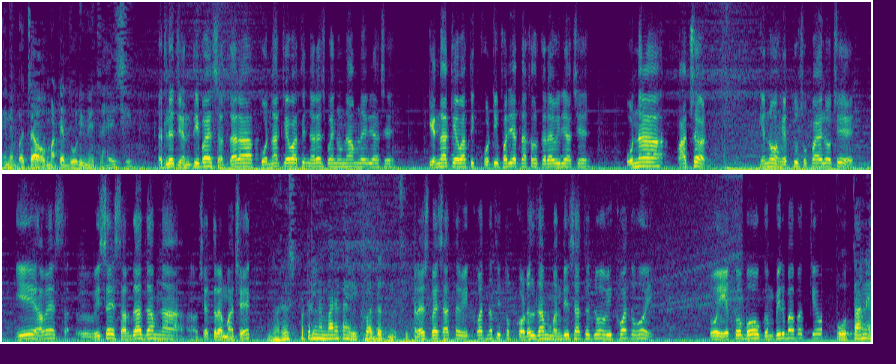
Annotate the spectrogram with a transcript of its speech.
એને બચાવવા માટે દોડીને જાય છે. એટલે જયંતિભાઈ સરદારા કોના કહેવાથી નરેશભાઈનું નામ લઈ રહ્યા છે? કેના કહેવાથી ખોટી ફરિયાદ દાખલ કરાવી રહ્યા છે? કોના પાછળ એનો હેતુ છુપાયેલો છે? એ હવે વિષય સરદારધામના ક્ષેત્રમાં છે. નરેશ પટેલને મારે કાંઈ વિખવાદ જ નથી. નરેશભાઈ સાથે વિખવાદ નથી તો ખોડલધામ મંદિર સાથે જો વિખવાદ હોય તો એ તો બહુ ગંભીર બાબત કહેવાય. પોતાને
